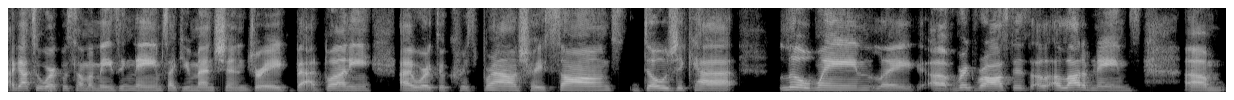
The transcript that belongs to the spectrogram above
I got to work with some amazing names, like you mentioned, Drake, Bad Bunny. I worked with Chris Brown, Trey Songz, Doja Cat, Lil Wayne, like uh, Rick Ross. There's a, a lot of names, um,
